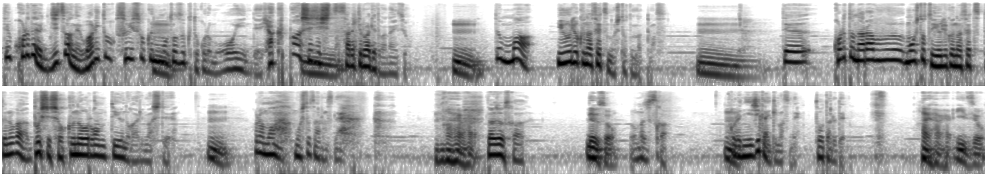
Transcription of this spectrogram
で、これで実はね、割と推測に基づくところも多いんで、100%支持されてるわけではないんですよ。うん。でもまあ、有力な説の一つになってます。うん。で、これと並ぶもう一つ有力な説っていうのが、武士職能論っていうのがありまして、うん。これはもう、もう一つあるんですね。はいはいはい。大丈夫ですか？でですよ。マジですか、うんこれ2時間いきますね、トータルで。はいはいはい。いいですよ。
